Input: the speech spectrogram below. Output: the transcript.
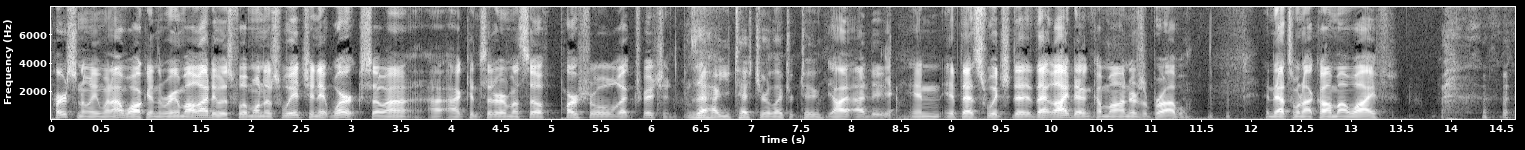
personally, when I walk in the room, all I do is flip on the switch and it works. So I, I, I consider myself partial electrician. Is that how you test your electric too? Yeah, I, I do. Yeah. And if that switch, if that light doesn't come on, there's a problem. and that's when I call my wife.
